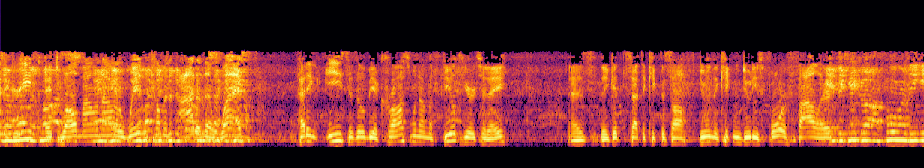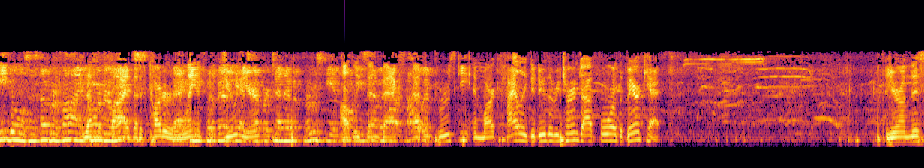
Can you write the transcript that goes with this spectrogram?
degrees, a 12 mile an hour wind coming out of the west, heading east as there will be a crosswind on the field here today. As they get set to kick this off, doing the kicking duties for Fowler. In the kickoff for the Eagles is number five. Number Carter five, Lance. that is Carter Back Lance, junior. Number 10, Evan Peruski. 27, sent back Evan Peruski and Mark Heilig to do the return job for the Bearcats. Here on this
